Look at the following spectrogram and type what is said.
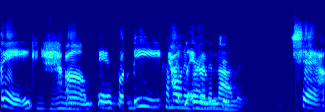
thing. Mm-hmm. Um, and for me, come on I, and bring the knowledge. Child,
